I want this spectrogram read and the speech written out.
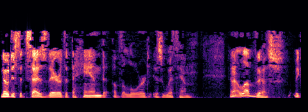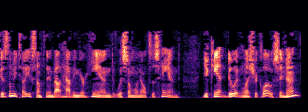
Notice it says there that the hand of the Lord is with him. And I love this because let me tell you something about having your hand with someone else's hand. you can't do it unless you're close. Amen?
